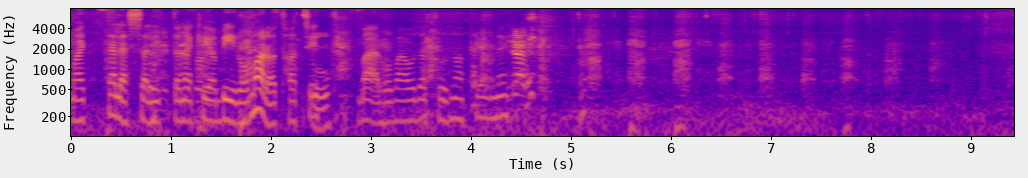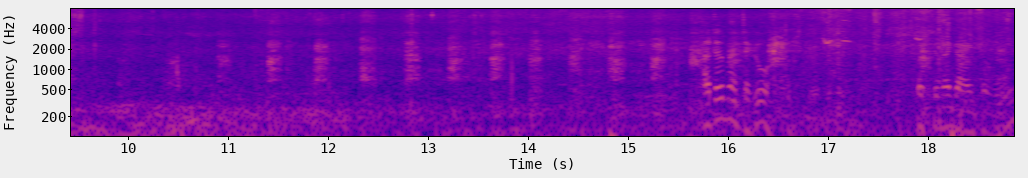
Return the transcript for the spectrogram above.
Majd te leszel itt neki a bíró. Maradhatsz itt, bárhová oda tudnak jönni. Hát ők mentek jó. Csak hogy megállt a úgy.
